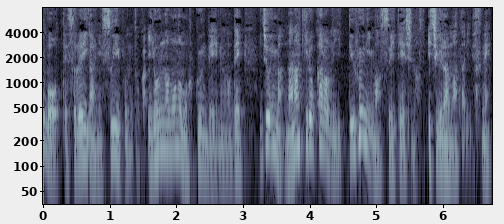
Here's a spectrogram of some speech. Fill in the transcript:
脂肪ってそれ以外に水分とかいろんなものも含んでいるので一応今7キロカロリーっていうふうにまあ推定します。1g あたりですね。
